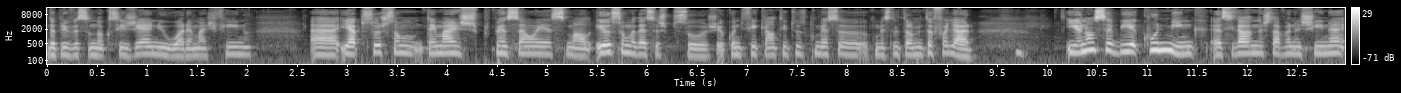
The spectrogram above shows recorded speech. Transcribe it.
da privação de oxigênio, o ar é mais fino. Ah, e há pessoas que são, têm mais propensão a esse mal. Eu sou uma dessas pessoas. Eu, quando fico em altitude, começo, começo literalmente a falhar. E eu não sabia. Kunming, a cidade onde eu estava na China,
